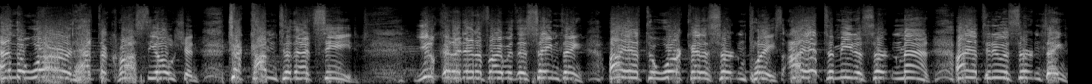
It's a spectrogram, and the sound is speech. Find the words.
And the word had to cross the ocean to come to that seed. You can identify with the same thing. I had to work at a certain place. I had to meet a certain man. I had to do a certain thing.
